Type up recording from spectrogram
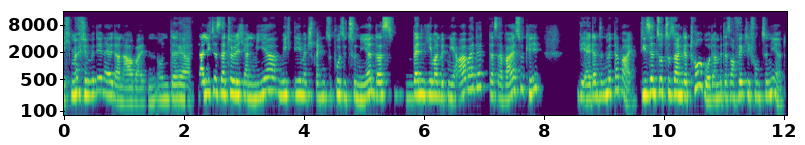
ich möchte mit den Eltern arbeiten. Und äh, ja. da liegt es natürlich an mir, mich dementsprechend zu positionieren, dass wenn jemand mit mir arbeitet, dass er weiß, okay, die Eltern sind mit dabei. Die sind sozusagen der Turbo, damit das auch wirklich funktioniert.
